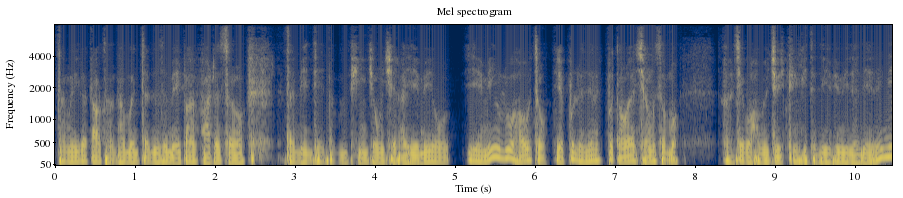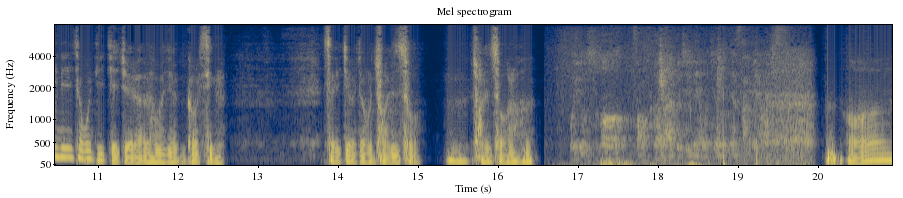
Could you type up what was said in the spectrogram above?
当一个道场，他们真的是没办法的时候，在缅甸他们贫穷起来，也没有也没有路好走，也不能不懂要想什么，啊，结果他们就拼命的念，拼命的念，念念这问题解决了，他们就很高兴了。所以就有这种传说，嗯，传说了哈。我有时候早课来不及念，我就念三遍二十哦。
